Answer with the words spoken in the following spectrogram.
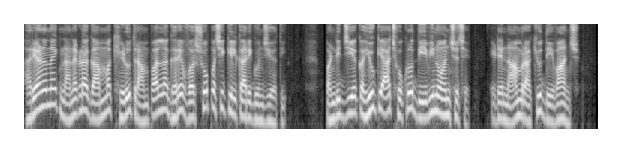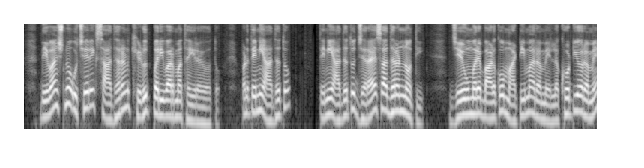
હરિયાણાના એક નાનકડા ગામમાં ખેડૂત રામપાલના ઘરે વર્ષો પછી કિલકારી ગુંજી હતી. પંડિતજીએ કહ્યું કે આ છોકરો દેવીનો અંશ છે, એટલે નામ રાખ્યું દેવાંશ. દેવાંશનો ઉછેર એક સાધારણ ખેડૂત પરિવારમાં થઈ રહ્યો હતો. પણ તેની આદતો? તેની આદતો જરાય સાધારણ નહોતી. જે ઉંમરે બાળકો માટીમાં રમે, લખોટીઓ રમે,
